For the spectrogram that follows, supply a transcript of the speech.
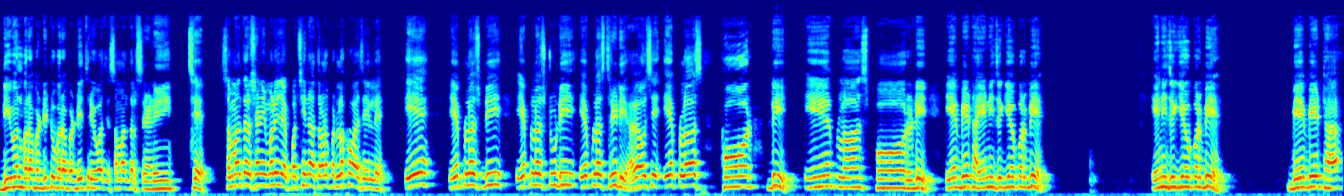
ડી વન બરાબર, ડી ટુ બરાબર, ડી થ્રી હોવાથી સમાંતર શ્રેણી છે. સમાંતર શ્રેણી મળી જાય, પછીના ત્રણ પર લખવા છે, એટલે a a plus d, a plus two d, a plus three d. હવે આવશે a plus four d. A plus four d. એ બેઠા, એની જગ્યા ઉપર બે. એની જગ્યા ઉપર બે. બે બેઠા,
